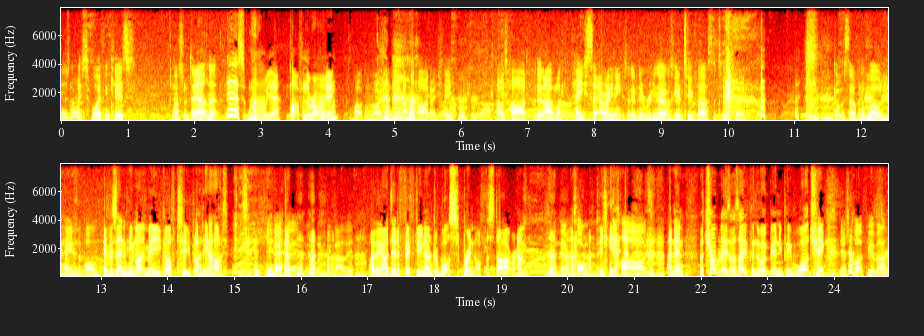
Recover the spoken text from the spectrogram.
It was nice. Wife and kids. Nice little day out, isn't it? yes, well, yeah, apart from the riding. Apart from the riding, yeah, that was hard actually. That was hard. I didn't have like a pace set or anything, so I didn't really know if I was going too fast or too slow. Got myself in a world of pain at the bottom. If it's anything like me, you go off too bloody hard. Yeah, it wouldn't be valid. I think I did a 1500 watt sprint off the start ramp. And then bonked Yeah. hard. And then the trouble is, I was hoping there wouldn't be any people watching. Yeah, there's quite a few about.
